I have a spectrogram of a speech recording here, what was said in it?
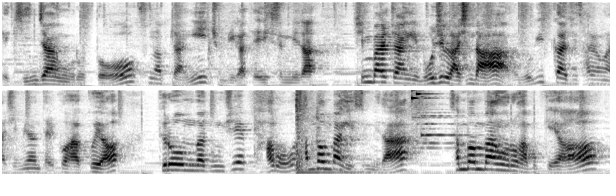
이렇게 긴 장으로 또 수납장이 준비가 되어 있습니다. 신발장이 모질 나신다. 여기까지 사용하시면 될 것 같고요. 들어옴과 동시에 바로 3번 방이 있습니다. 3번 방으로 가볼게요.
